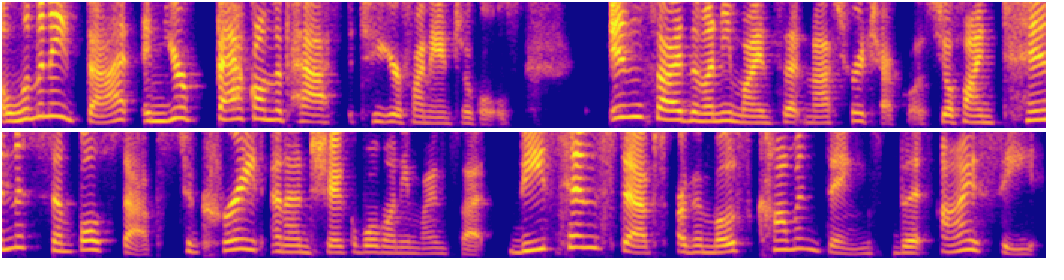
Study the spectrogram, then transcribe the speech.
Eliminate that, and you're back on the path to your financial goals. Inside the Money Mindset Mastery Checklist, you'll find 10 simple steps to create an unshakable money mindset. These 10 steps are the most common things that I see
